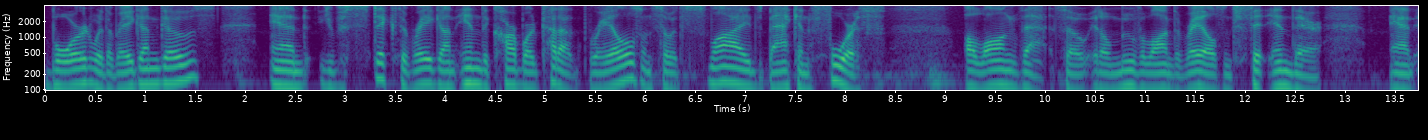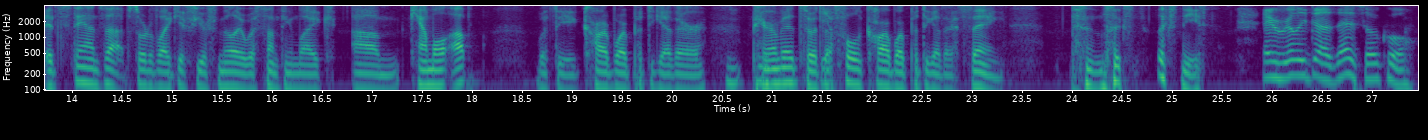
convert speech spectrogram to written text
board where the ray gun goes, and you stick the ray gun in the cardboard cutout rails, and so it slides back and forth along that. So it'll move along the rails and fit in there. And it stands up, sort of like if you're familiar with something like um, Camel Up with the cardboard put together pyramid. So it's a full cardboard put together thing. looks looks neat. It really does. That is so cool.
